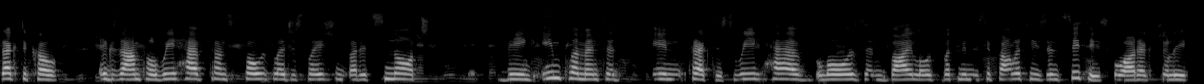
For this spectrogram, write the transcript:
practical example, we have transposed legislation, but it's not being implemented in practice. We have laws and bylaws, but municipalities and cities who are actually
